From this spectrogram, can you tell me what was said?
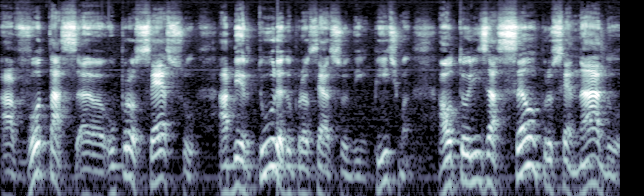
a votação, o processo, a abertura do processo de impeachment, autorização para o Senado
